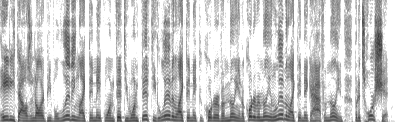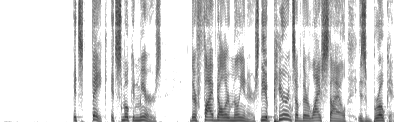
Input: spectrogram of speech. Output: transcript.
$80,000 people living like they make 150, 150 living like they make a quarter of a million, a quarter of a million living like they make a half a million. But it's horseshit. It's fake. It's smoke and mirrors. They're $5 millionaires. The appearance of their lifestyle is broken.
